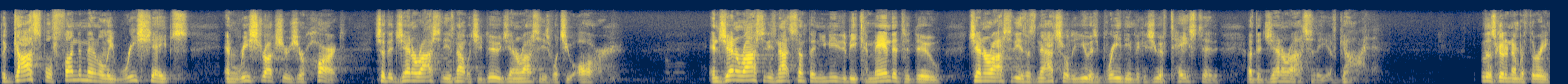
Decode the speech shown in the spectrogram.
The gospel fundamentally reshapes and restructures your heart so that generosity is not what you do, generosity is what you are. And generosity is not something you need to be commanded to do. Generosity is as natural to you as breathing because you have tasted of the generosity of God. Let's go to number three.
